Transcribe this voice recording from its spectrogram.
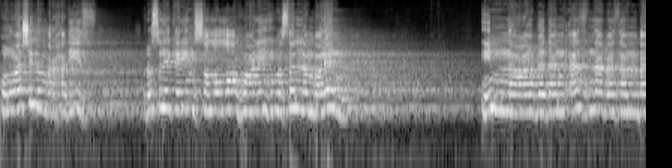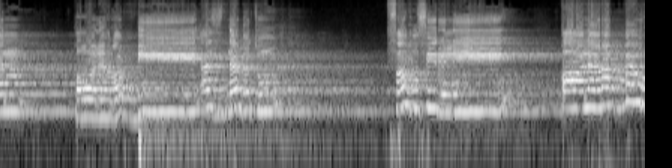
উনআশি নম্বর হাদিস রসুল করিম সাল্লাল্লাহু আলাইহি ওয়াসাল্লাম বলেন إن عبدا أذنب ذنبا قال ربي أذنبت فاغفر لي قال ربه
